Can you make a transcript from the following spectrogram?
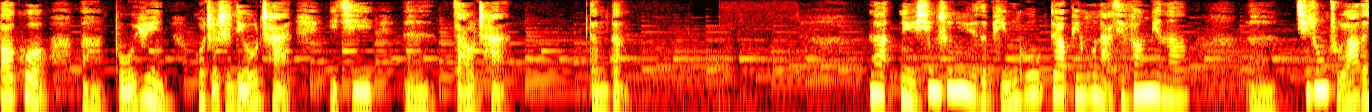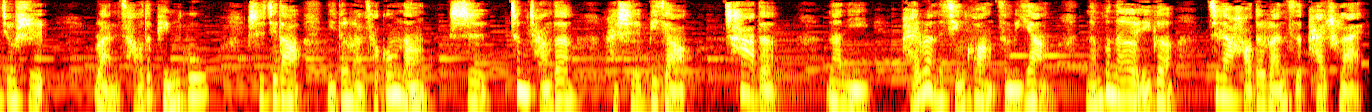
包括嗯不孕或者是流产以及嗯早产等等。那女性生育的评估都要评估哪些方面呢？嗯，其中主要的就是卵巢的评估，涉及到你的卵巢功能是正常的还是比较差的，那你排卵的情况怎么样？能不能有一个？质量好的卵子排出来，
